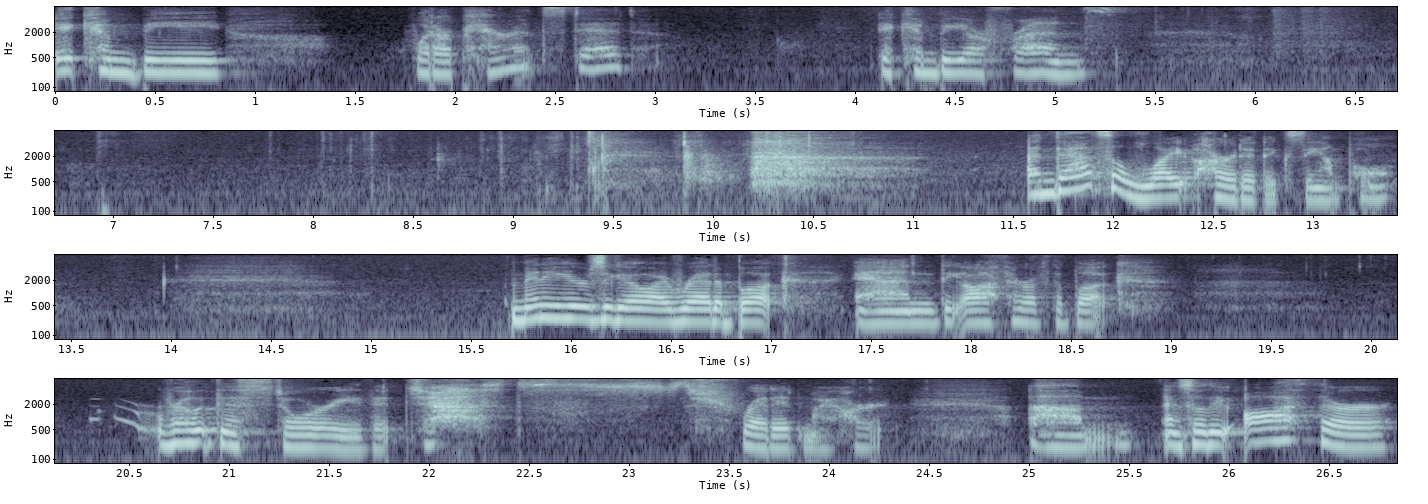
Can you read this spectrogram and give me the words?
it can be what our parents did, it can be our friends. And that's a light-hearted example. Many years ago, I read a book, and the author of the book wrote this story that just shredded my heart. Um, and so the author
